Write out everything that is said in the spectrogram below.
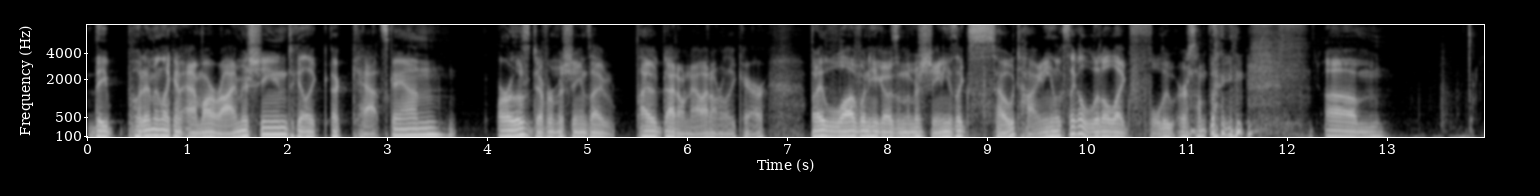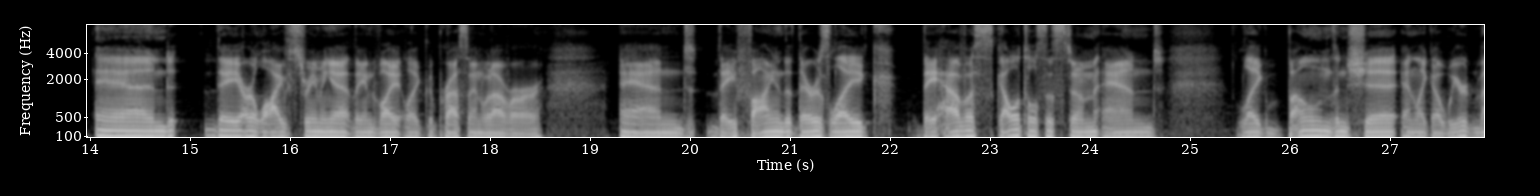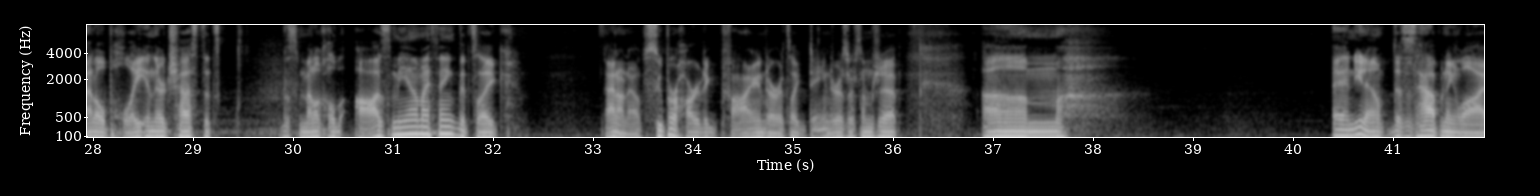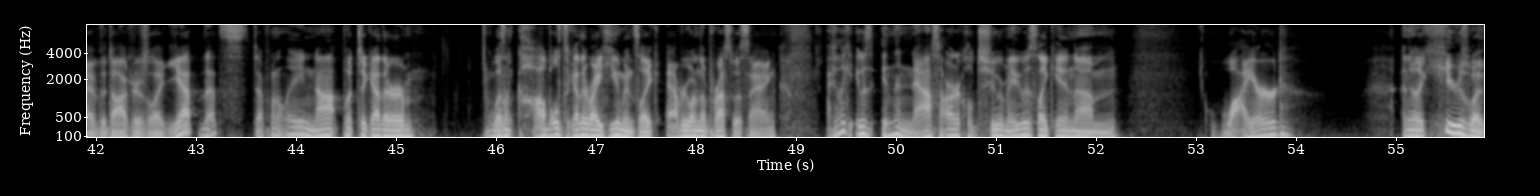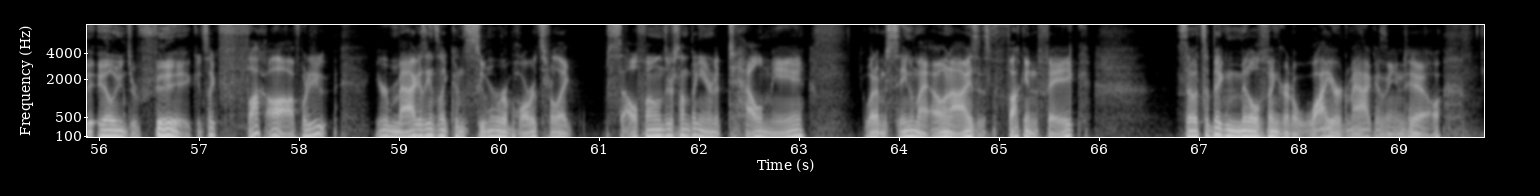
they put him in like an MRI machine to get like a CAT scan, or those different machines? I I, I don't know. I don't really care. But I love when he goes in the machine. He's like so tiny. He looks like a little like flute or something. um, and they are live streaming it. They invite like the press in, whatever, and they find that there's like they have a skeletal system and like bones and shit and like a weird metal plate in their chest that's this metal called osmium, I think, that's like I don't know, super hard to find or it's like dangerous or some shit. Um and you know, this is happening live. The doctor's like, "Yep, that's definitely not put together wasn't cobbled together by humans like everyone in the press was saying." I feel like it was in the NASA article too or maybe it was like in um Wired. And they're like, "Here's why the aliens are fake." It's like, "Fuck off. What are you your magazine's like consumer reports for like cell phones or something. You're going to tell me what I'm seeing with my own eyes is fucking fake. So it's a big middle finger to Wired magazine too.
